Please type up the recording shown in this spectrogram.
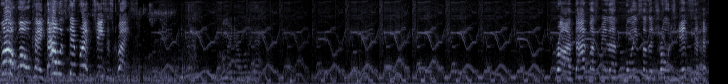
Whoa, whoa, okay, that was different! Jesus Christ! Oh my god, what was that? Bruh, that must be the voice of the Trojan incident.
